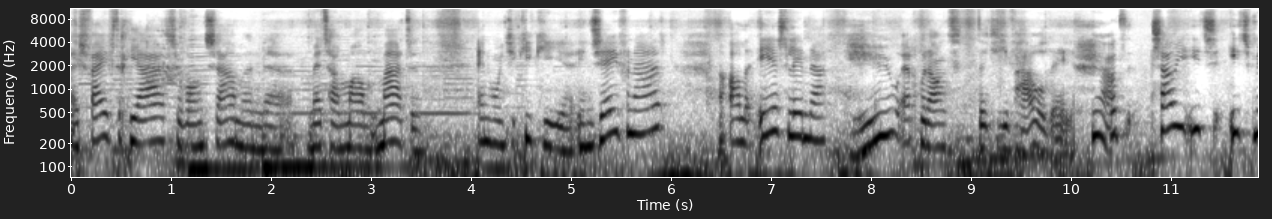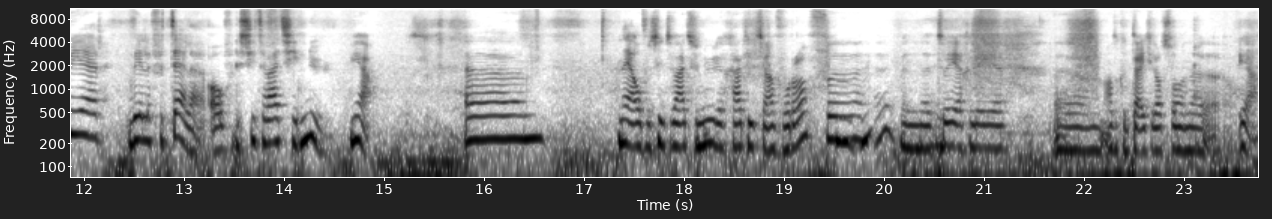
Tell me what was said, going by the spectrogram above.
Zij is 50 jaar. Ze woont samen eh, met haar man Maarten en hondje Kiki eh, in Zevenaar. Maar allereerst Linda, heel erg bedankt dat je je verhaal wil delen. Ja. Want zou je iets, iets meer willen vertellen over de situatie nu? Ja. Nou ja, over de situatie nu, daar gaat iets aan vooraf. eh, hè. Ik ben twee jaar geleden ehm, had ik een tijdje last van eh, ja,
